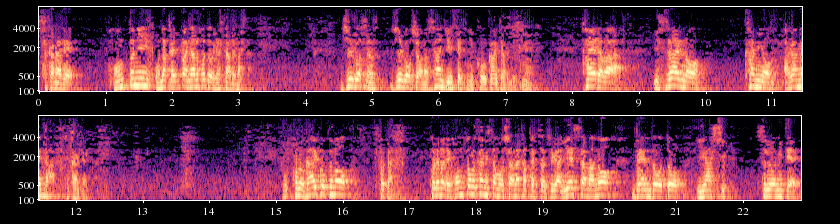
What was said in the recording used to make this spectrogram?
魚で本当にお腹いっぱいになるほど養われました。15章の ,15 章の31節にこう書いてあるんですね。彼らはイスラエルの神を崇めたと書いてあります。この外国の人たちこれまで本当の神様を知らなかった人たちがイエス様の伝道と癒しそれを見て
